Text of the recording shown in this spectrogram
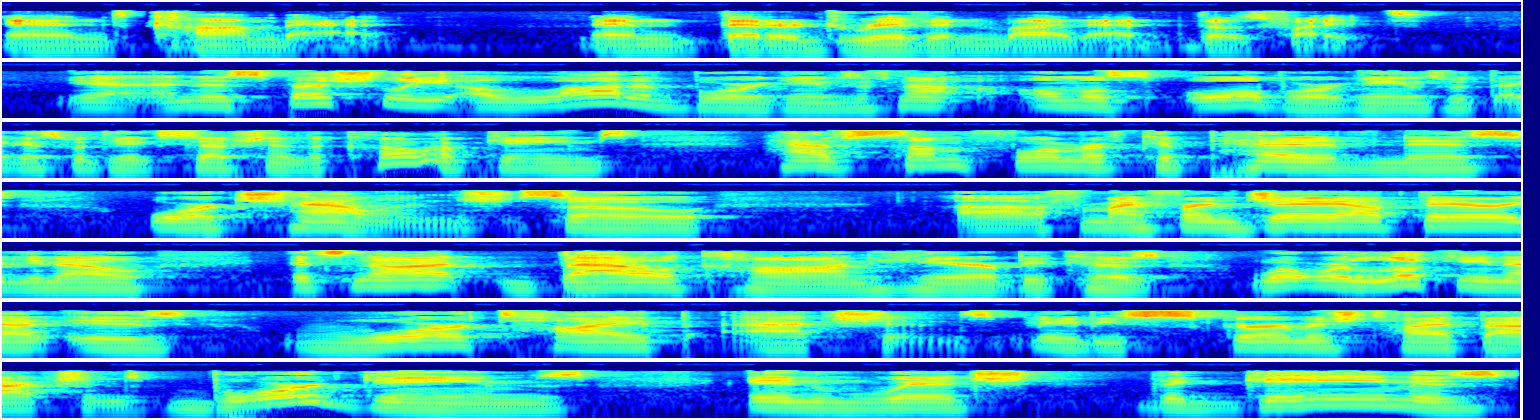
and combat and that are driven by that those fights. Yeah, and especially a lot of board games, if not almost all board games, with I guess with the exception of the co-op games, have some form of competitiveness or challenge. So uh, for my friend Jay out there, you know, it's not BattleCon here because what we're looking at is war type actions, maybe skirmish type actions, board games in which the game is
